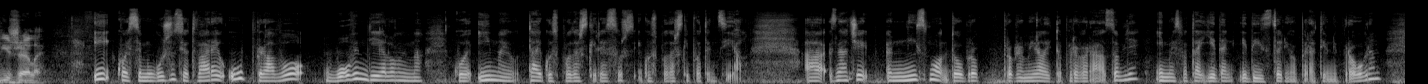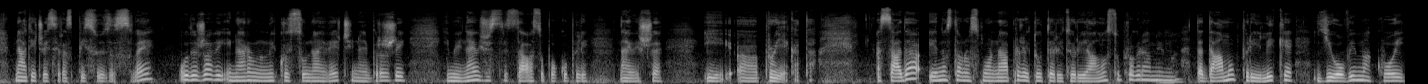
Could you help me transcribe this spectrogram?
i, i žele i koje se mogućnosti otvaraju upravo u ovim dijelovima koje imaju taj gospodarski resurs i gospodarski potencijal. znači, nismo dobro programirali to prvo razdoblje, imali smo taj jedan jedinstveni operativni program, natječaj se raspisuju za sve u državi i naravno oni koji su najveći, najbrži, imaju najviše sredstava, su pokupili najviše i projekata. A sada jednostavno smo napravili tu teritorijalnost u programima, da damo prilike i ovima koji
